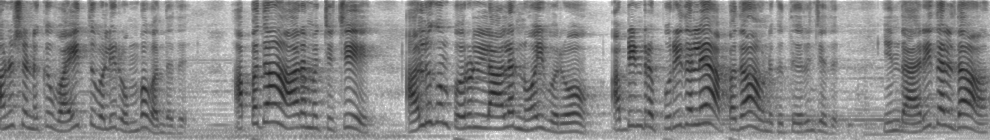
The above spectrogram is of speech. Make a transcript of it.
மனுஷனுக்கு வயிற்று வலி ரொம்ப வந்தது. அப்போ தான் ஆரம்பிச்சிச்சு அழுகும் பொருளால் நோய் வரும் அப்படின்ற புரிதலே அப்போ தான் அவனுக்கு தெரிஞ்சது. இந்த அறிதல் தான்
